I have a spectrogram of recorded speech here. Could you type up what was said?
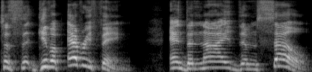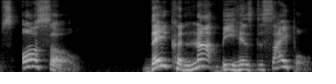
to give up everything and deny themselves also, they could not be his disciple.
